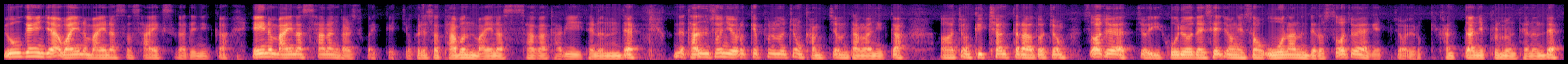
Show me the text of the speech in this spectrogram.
요게 이제 y는 마이너스 4x가 되니까 a는 마이너스 4라는 걸알 수가 있겠죠. 그래서 답은 마이너스 4가 답이 되는데 근데 단순히 이렇게 풀면 좀 감점 당하니까 어, 좀 귀찮더라도 좀 써줘야죠. 이 고려대 세정에서 원하는 대로 써줘야겠죠. 이렇게 간단히 풀면 되는데,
